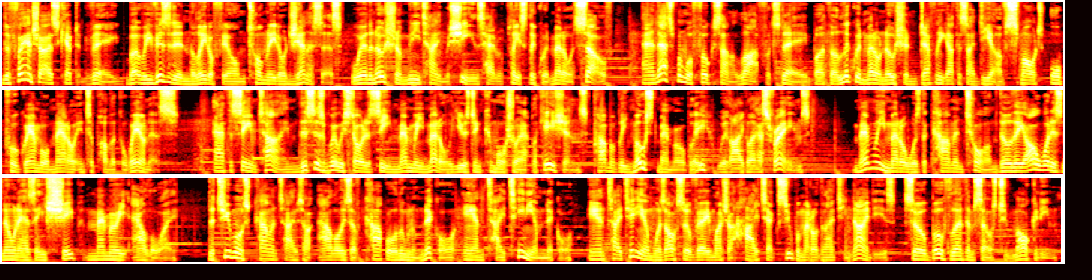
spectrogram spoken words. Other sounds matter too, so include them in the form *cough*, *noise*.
The franchise kept it vague, but revisited in the later film Terminator Genisys, where the notion of mini tiny machines had replaced liquid metal itself, and that's one we'll focus on a lot for today, but the liquid metal notion definitely got this idea of smart or programmable matter into public awareness. At the same time, this is where we started seeing memory metal used in commercial applications, probably most memorably with eyeglass frames, Memory metal was the common term, though they are what is known as a shape memory alloy. The two most common types are alloys of copper aluminum nickel and titanium nickel, and titanium was also very much a high tech supermetal of the 1990s, so both lent themselves to marketing.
